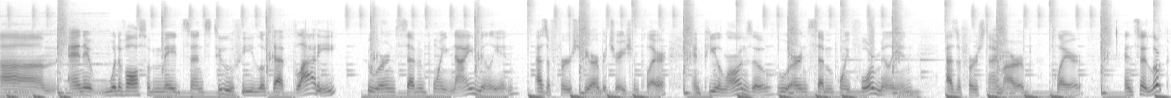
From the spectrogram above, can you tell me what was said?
Um, and it would have also made sense too if he looked at Vladdy, who earned 7.9 million as a first-year arbitration player, and Pete Alonso, who earned 7.4 million as a first-time ARB player, and said, "Look,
